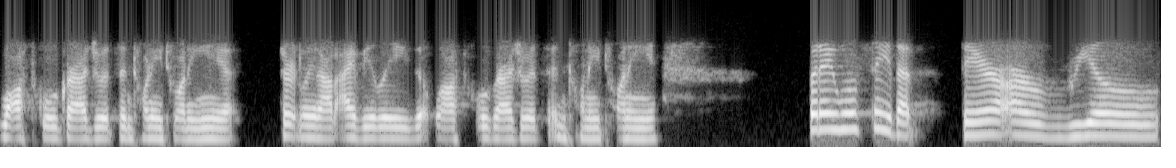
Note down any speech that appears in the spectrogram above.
law school graduates in 2020, certainly not Ivy League law school graduates in 2020. But I will say that there are real,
